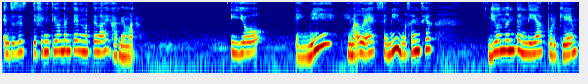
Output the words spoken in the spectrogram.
Entonces definitivamente Él no te va a dejar de amar. Y yo, en mi inmadurez, en mi inocencia, yo no entendía por qué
